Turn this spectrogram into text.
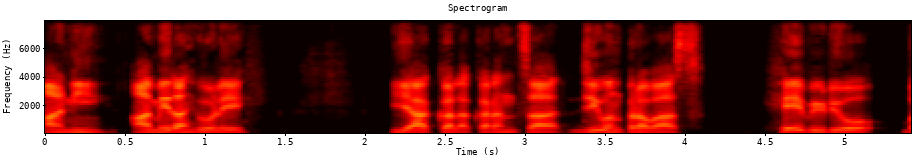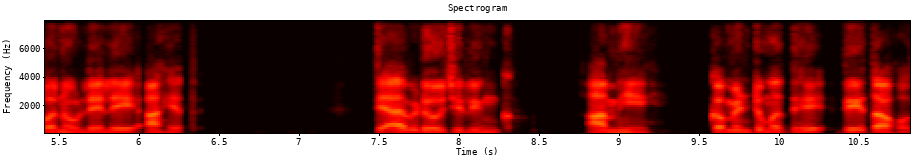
आणि आमिरा हिवळे या कलाकारांचा जीवनप्रवास हे व्हिडिओ बनवलेले आहेत. त्या व्हिडिओची लिंक आम्ही कमेंटमध्ये देत आहोत.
